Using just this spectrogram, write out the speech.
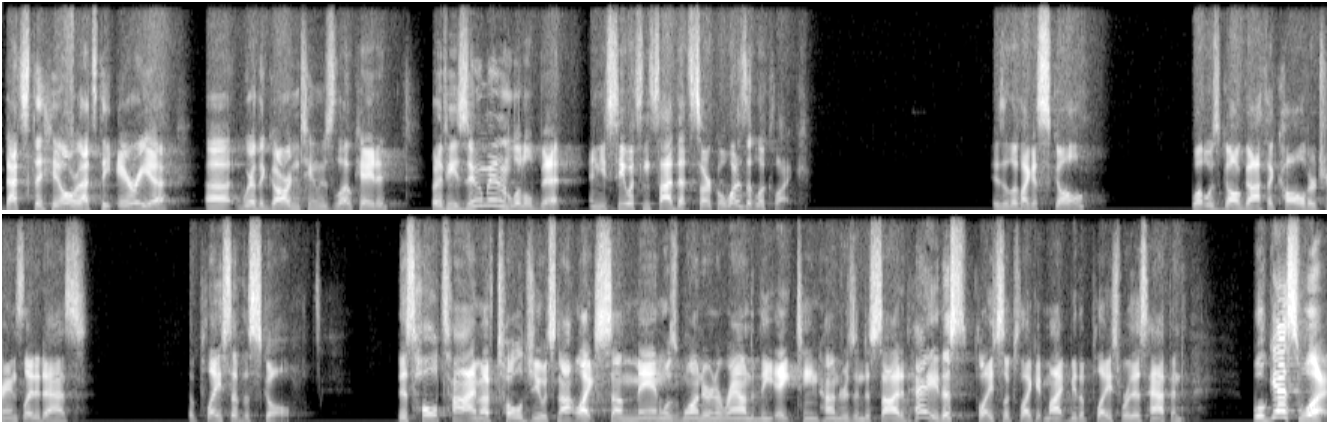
that's the hill, or that's the area uh, where the Garden Tomb is located. But if you zoom in a little bit and you see what's inside that circle, what does it look like? Does it look like a skull? What was Golgotha called or translated as? The place of the skull. This whole time I've told you, it's not like some man was wandering around in the 1800s and decided, hey, this place looks like it might be the place where this happened. Well, guess what?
